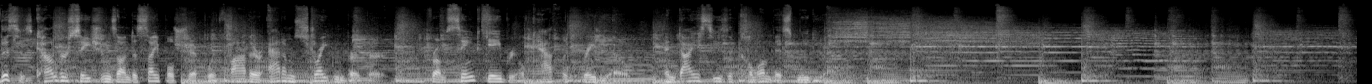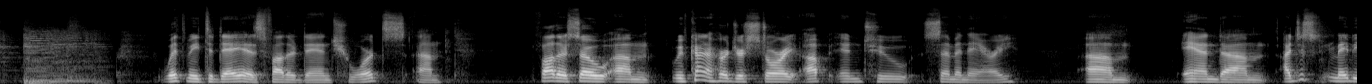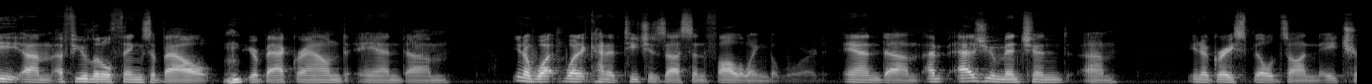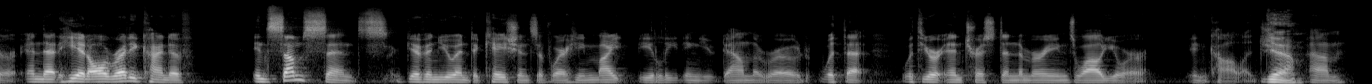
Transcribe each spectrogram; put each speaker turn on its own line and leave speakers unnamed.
This is Conversations on Discipleship with Father Adam Streitenberger from St. Gabriel Catholic Radio and Diocese of Columbus Media.
With me today is Father Dan Schwartz. Um, Father, so um, we've kind of heard your story up into seminary. Um, and um, I just maybe um, a few little things about mm-hmm. your background and um, you know what what it kind of teaches us in following the Lord. And um, as you mentioned, um, you know, grace builds on nature, and that He had already kind of, in some sense, given you indications of where He might be leading you down the road with that with your interest in the Marines while you were in college.
Yeah. Um,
